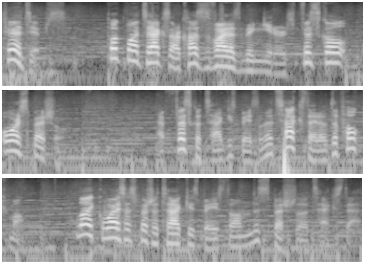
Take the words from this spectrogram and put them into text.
Trade tips. Pokemon attacks are classified as being either physical or special. A physical attack is based on the attack stat of the Pokemon. Likewise, a special attack is based on the special attack stat.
